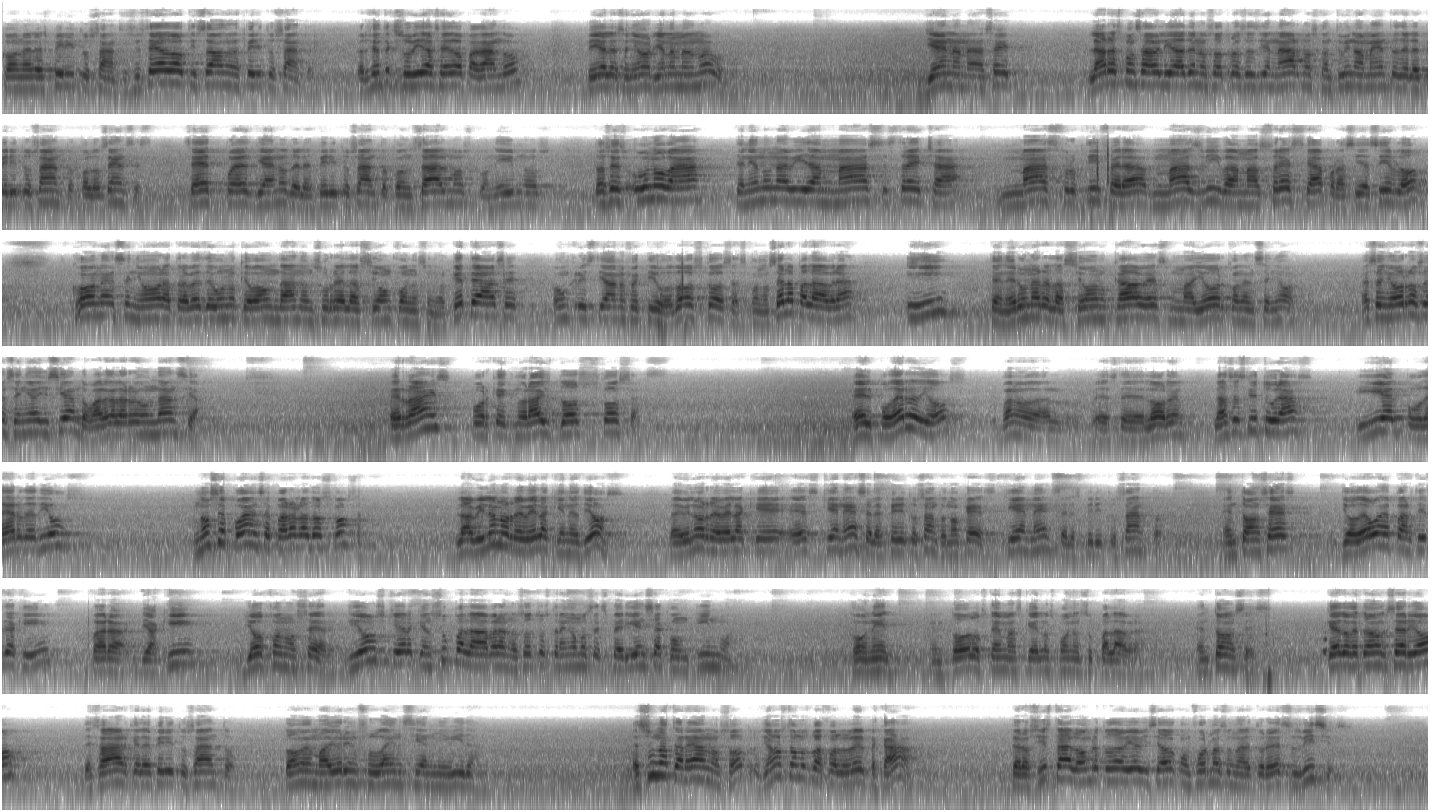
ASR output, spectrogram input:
con el Espíritu Santo. Si usted ha bautizado en el Espíritu Santo, pero siente que su vida se ha ido apagando, pídale, Señor, lléname de nuevo. Lléname de aceite. La responsabilidad de nosotros es llenarnos continuamente del Espíritu Santo. Colosenses, sed pues llenos del Espíritu Santo, con salmos, con himnos. Entonces uno va teniendo una vida más estrecha, más fructífera, más viva, más fresca, por así decirlo, con el Señor a través de uno que va ahondando en su relación con el Señor. ¿Qué te hace un cristiano efectivo? Dos cosas, conocer la palabra y tener una relación cada vez mayor con el Señor. El Señor nos enseña diciendo, valga la redundancia, erráis porque ignoráis dos cosas. El poder de Dios bueno, este, el orden, las escrituras y el poder de Dios. No se pueden separar las dos cosas. La Biblia nos revela quién es Dios. La Biblia nos revela que es quién es el Espíritu Santo, no qué es, quién es el Espíritu Santo. Entonces, yo debo de partir de aquí para de aquí yo conocer. Dios quiere que en su palabra nosotros tengamos experiencia continua con Él, en todos los temas que Él nos pone en su palabra. Entonces, ¿qué es lo que tengo que hacer yo? Dejar que el Espíritu Santo tome mayor influencia en mi vida. Es una tarea de nosotros. Ya no estamos bajo la ley del pecado. Pero sí está el hombre todavía viciado conforme a su naturaleza y sus vicios.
